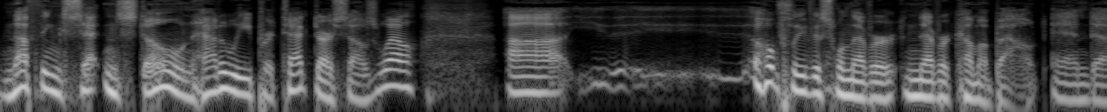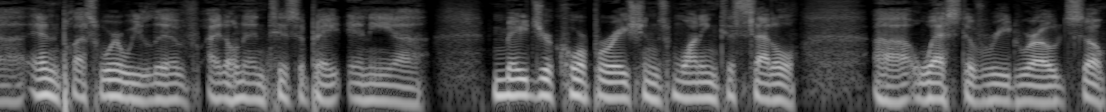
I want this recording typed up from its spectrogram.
nothing set in stone. How do we protect ourselves? Well uh hopefully this will never never come about. And uh, and plus where we live I don't anticipate any uh, major corporations wanting to settle uh, west of Reed Road. So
